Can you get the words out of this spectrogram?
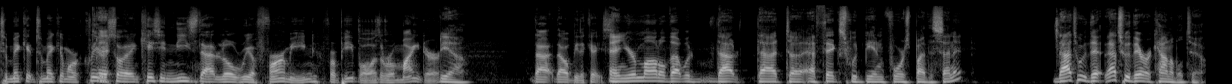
To make it to make it more clear, Eh. so that in case he needs that little reaffirming for people as a reminder, Yeah. that that would be the case. And your model that would that that uh, ethics would be enforced by the Senate. That's who they, that's who they're accountable to.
